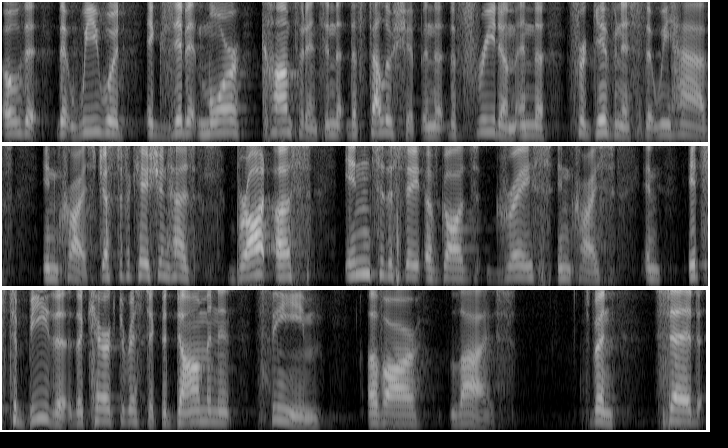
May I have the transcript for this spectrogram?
Oh, that, that we would exhibit more confidence in the, the fellowship and the, the freedom and the forgiveness that we have in Christ. Justification has brought us into the state of God's grace in Christ, and it's to be the, the characteristic, the dominant theme of our lives. It's been said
